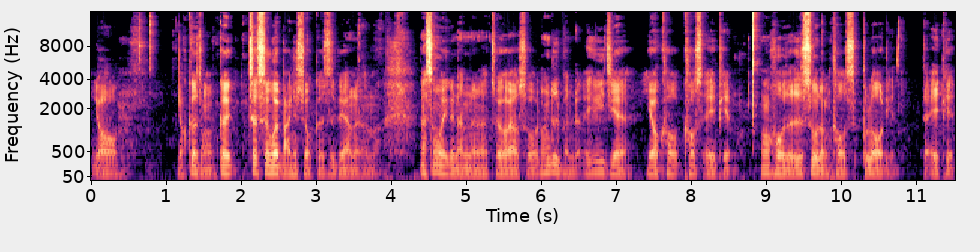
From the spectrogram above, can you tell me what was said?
有有各种各这社会本来就是有各式各样的人嘛。那身为一个男人呢，最后要说，那日本的 AV 界也有 cos cos A 片，或者是素人 cos 不露脸的 A 片。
